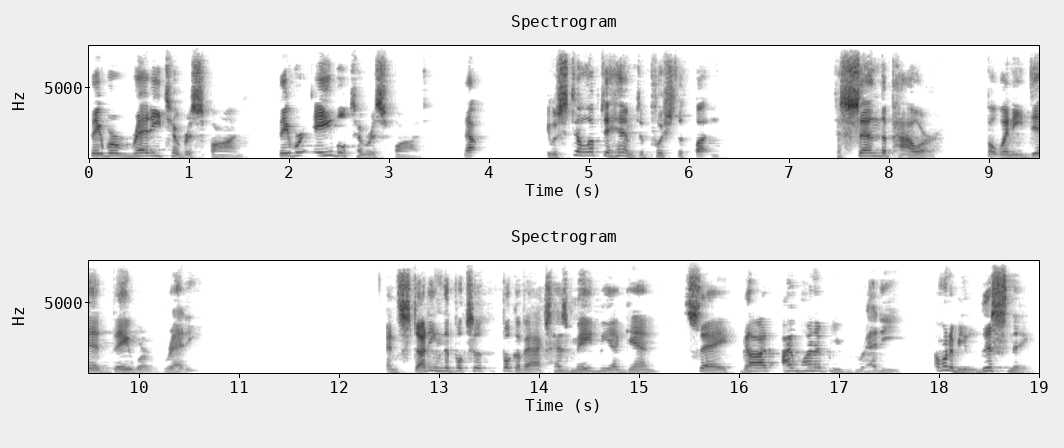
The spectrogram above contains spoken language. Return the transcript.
they were ready to respond, they were able to respond. Now, it was still up to him to push the button, to send the power. But when he did, they were ready. And studying the books of, book of Acts has made me again say, God, I want to be ready. I want to be listening.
